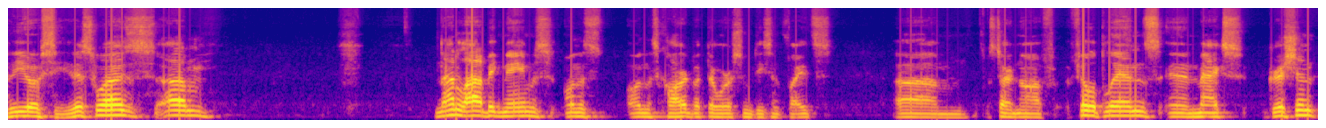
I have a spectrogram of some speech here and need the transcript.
The UFC. This was um not a lot of big names on this on this card, but there were some decent fights. Um, starting off, Philip Lins and Max Grishin.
